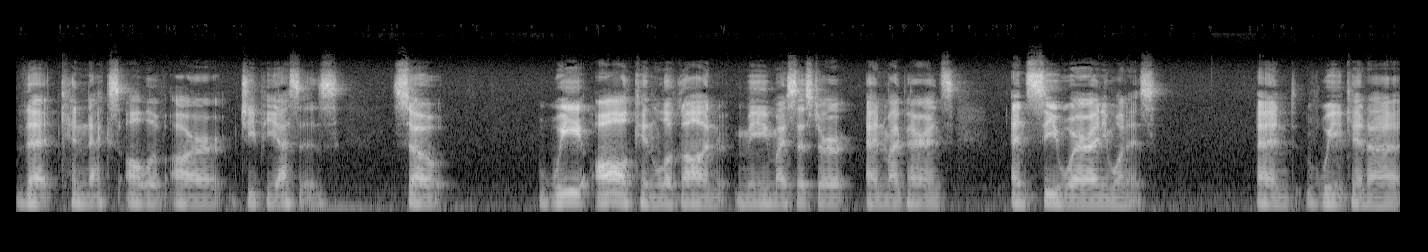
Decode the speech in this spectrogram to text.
that connects all of our GPSs. So we all can look on me, my sister, and my parents and see where anyone is. And we can uh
